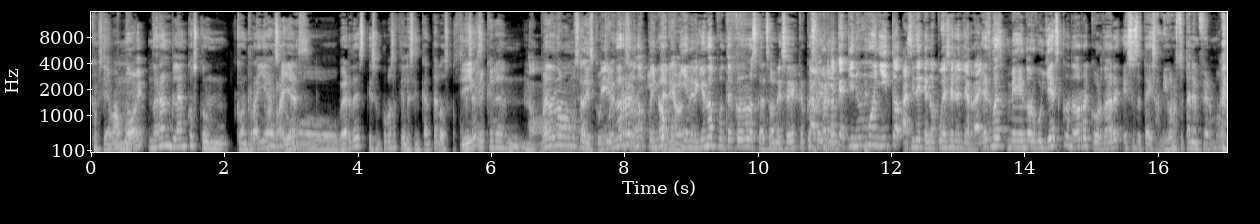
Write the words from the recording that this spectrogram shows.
¿Cómo se llama? No, Moe. ¿No eran blancos con, con rayas, Con rayas. como verdes? Que son cosas que les encanta a los Sí, japoneses. creo que eran. No. Bueno, no vamos a discutir. Y, no, no, no- en el guion no apunté el color de los calzones, ¿eh? Creo que Me acuerdo bien. que tiene un moñito así de que no puede ser el de rayas. Es más, me enorgullezco no recordar esos detalles. Amigo, no estoy tan enfermo.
